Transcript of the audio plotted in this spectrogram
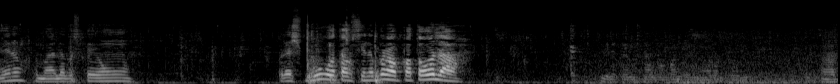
Ayan o, lumalabas pa yung fresh buko tapos sinabraw, patola. Hindi na kayo masyadong tubig. Ah.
